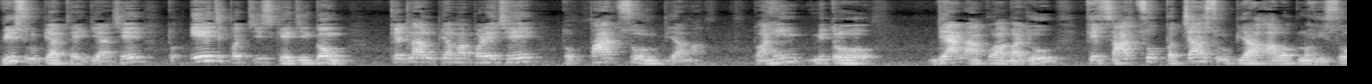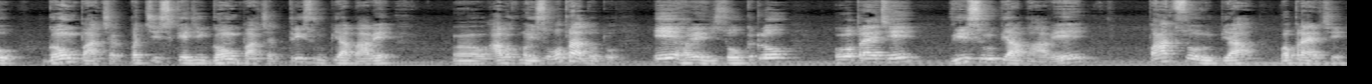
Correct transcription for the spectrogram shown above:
વીસ રૂપિયા થઈ ગયા છે. તો એ જ પચીસ કેજી ઘઉં કેટલા રૂપિયામાં પડે છે? તો પાંચસો રૂપિયામાં. તો અહીં મિત્રો ધ્યાન આપો આ બાજુ કે સાતસો પચાસ રૂપિયા આવકનો હિસ્સો ઘઉં પાછળ, પચીસ કેજી ઘઉં પાછળ, ત્રીસ રૂપિયા ભાવે આવકનો હિસ્સો વપરાતો હતો. એ હવે હિસ્સો કેટલો વપરાય છે? વીસ રૂપિયા ભાવે પાંચસો રૂપિયા વપરાય છે.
